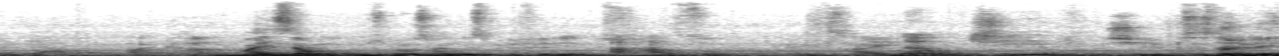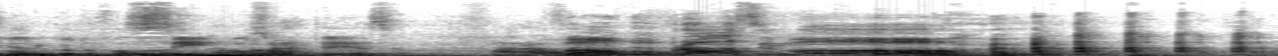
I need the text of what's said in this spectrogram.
Legal. Bacana. Mas é um dos meus animes preferidos. Arrasou. É isso aí. Não, Divo. Tipo, Vocês estão entendendo o que eu tô falando? Sim, com Não. certeza. Faraó. Vamos pro próximo!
